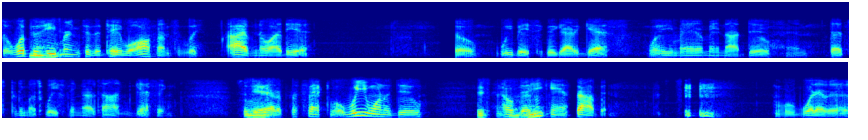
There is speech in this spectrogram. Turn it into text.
So what does mm-hmm. he bring to the table offensively? I have no idea. So we basically got to guess what he may or may not do, and that's pretty much wasting our time guessing. So we got to perfect what we want to do, and hope mm-hmm. that he can't stop it, or whatever.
